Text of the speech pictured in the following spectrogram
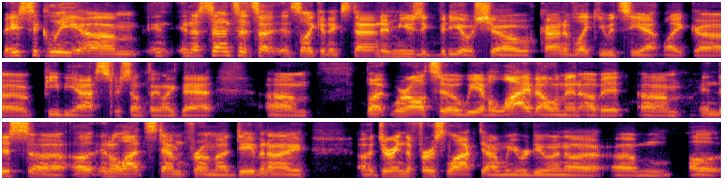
basically um in, in a sense it's a it's like an extended music video show kind of like you would see at like uh pbs or something like that. Um but we're also we have a live element of it. Um and this uh, uh and a lot stemmed from uh, dave and i uh, during the first lockdown, we were doing a, um, a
